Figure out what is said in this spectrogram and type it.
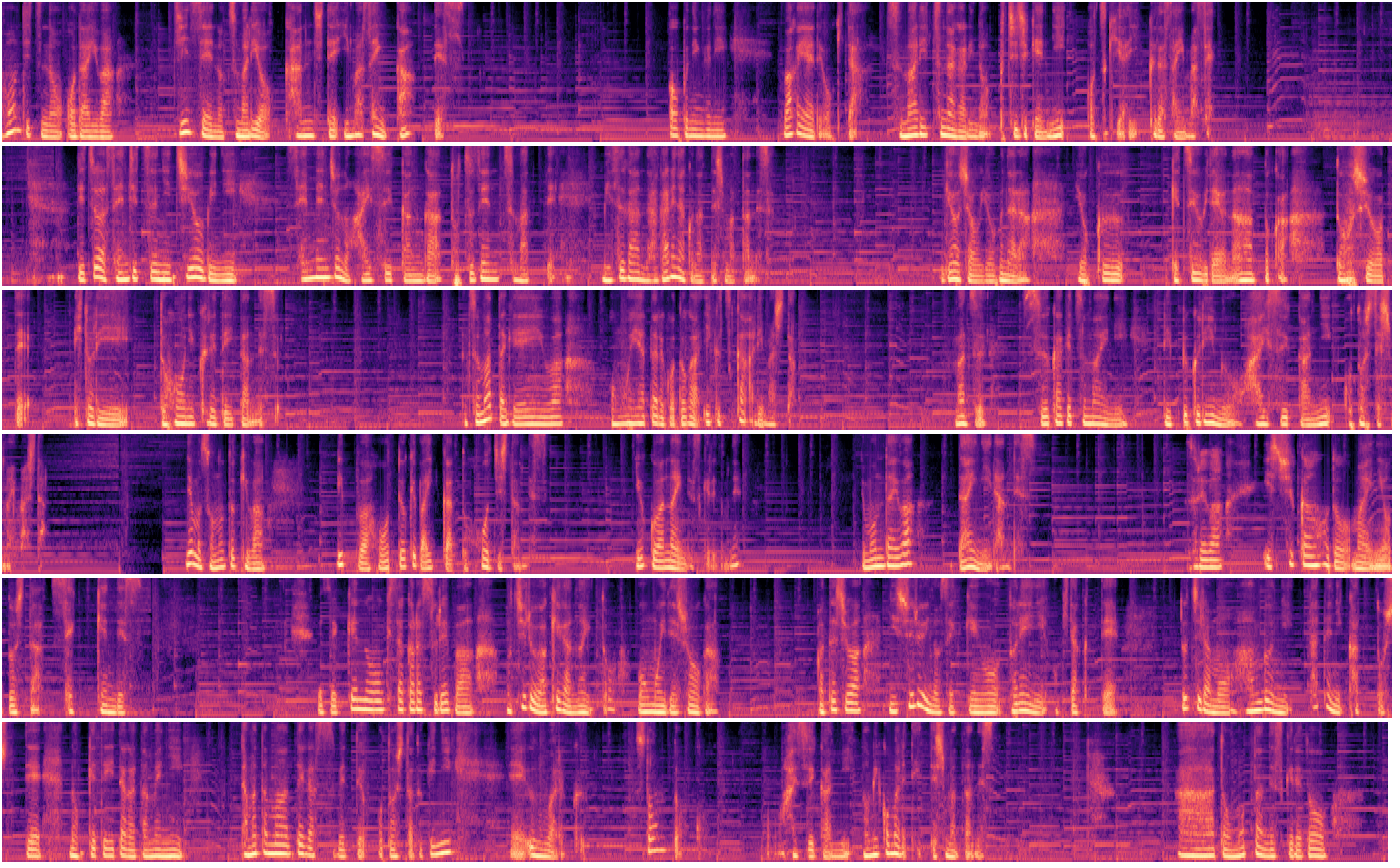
本日のお題は人生の詰まりを感じていませんか？です。オープニングに我が家で起きた詰まりつながりのプチ事件にお付き合いくださいませ。実は先日日曜日に洗面所の排水管が突然詰まって水が流れなくなってしまったんです。業者を呼ぶなら翌月曜日だよなとかどうしようって一人途方に暮れていたんです。詰まった原因は思い当たることがいくつかありました。まず数ヶ月前にリップクリームを排水管に落としてしまいました。でもその時はリップは放っておけばいいかと放置したんです。よくはないんですけれどもね。問題は第2弾です。それは1週間ほど前に落とした石鹸です。石鹸の大きさからすれば落ちるわけがないとお思いでしょうが私は2種類の石鹸をトレイに置きたくてどちらも半分に縦にカットして乗っけていたがためにたまたま手が滑って落とした時に、えー、運悪くストンとこう排水管に飲み込まれていってしまったんです。ああと思ったんですけれど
